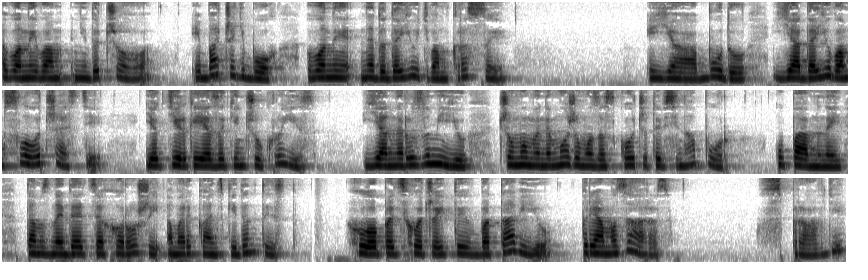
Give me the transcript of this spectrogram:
вони вам ні до чого, і бачить Бог, вони не додають вам краси. Я буду, я даю вам слово честі, як тільки я закінчу круїз. Я не розумію, чому ми не можемо заскочити в Сінгапур. Упевнений, там знайдеться хороший американський дантист. Хлопець хоче йти в Батавію прямо зараз. Справді?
